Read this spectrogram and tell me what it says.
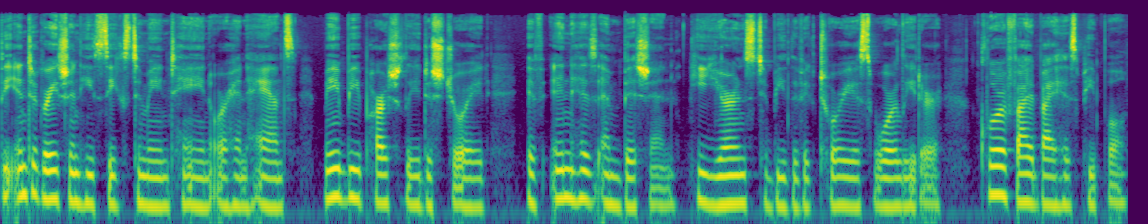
The integration he seeks to maintain or enhance may be partially destroyed if, in his ambition, he yearns to be the victorious war leader, glorified by his people.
